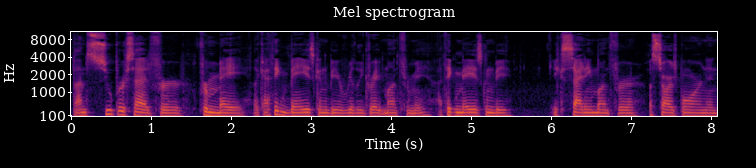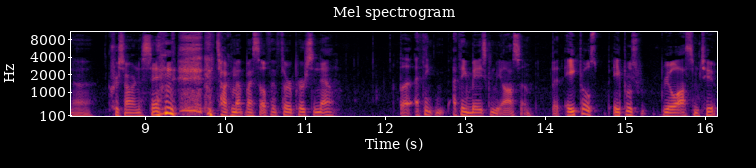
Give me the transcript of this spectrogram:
But I'm super excited for for May. Like I think May is gonna be a really great month for me. I think May is gonna be exciting month for A Stars Born and uh, Chris Arneson. Talking about myself in third person now. But I think I think May is gonna be awesome. But April's April's real awesome too.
